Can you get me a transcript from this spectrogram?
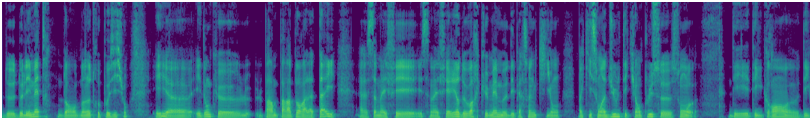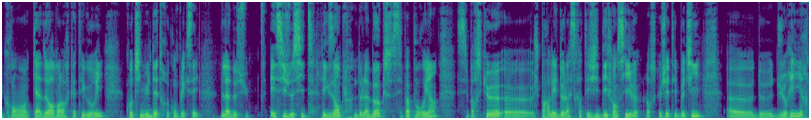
de, de les mettre dans, dans notre position. Et, et donc par, par rapport à la taille ça m'avait fait ça m'avait fait rire de voir que même des personnes qui ont bah, qui sont adultes et qui en plus sont des, des grands des grands cadors dans leur catégorie continuent d'être complexés là-dessus et si je cite l'exemple de la boxe, c'est pas pour rien, c'est parce que euh, je parlais de la stratégie défensive lorsque j'étais petit, euh, de, du rire,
